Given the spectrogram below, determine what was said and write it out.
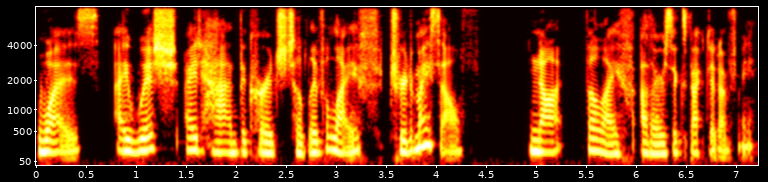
was I wish I'd had the courage to live a life true to myself, not the life others expected of me.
